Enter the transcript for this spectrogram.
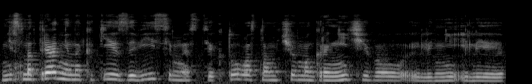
несмотря ни на какие зависимости, кто вас там в чем ограничивал или, не, или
